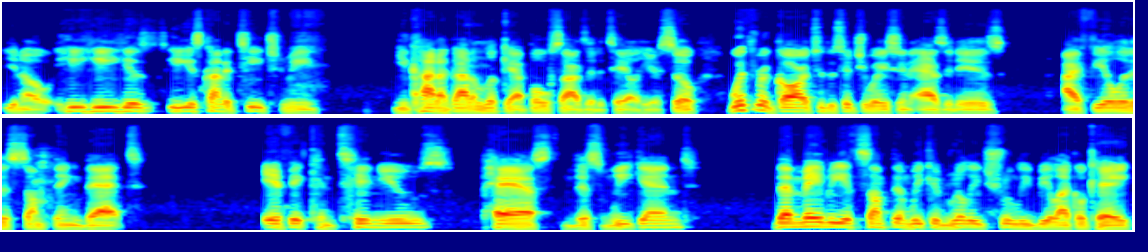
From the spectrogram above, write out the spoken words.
you know, he he has he has kind of teached me you kind of got to look at both sides of the tail here. So with regard to the situation as it is, I feel it is something that if it continues past this weekend, then maybe it's something we could really truly be like, okay,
